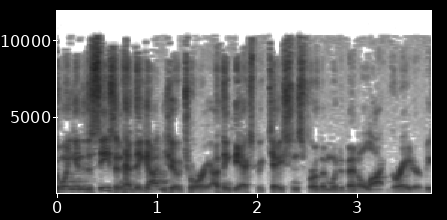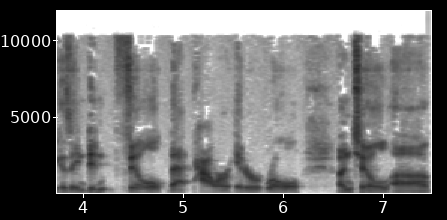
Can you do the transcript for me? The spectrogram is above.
going into the season, had they gotten Joe Torre, I think the expectations for them would have been a lot greater because they didn't fill that power hitter role until uh,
